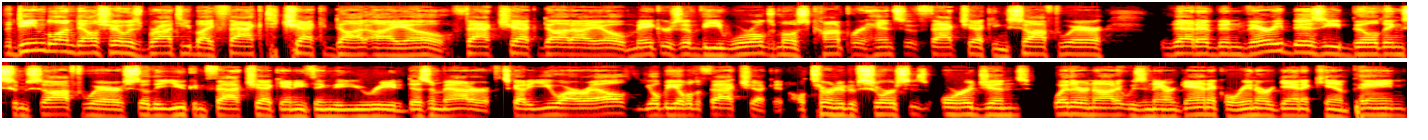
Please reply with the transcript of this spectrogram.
The Dean Blundell Show is brought to you by FaktChek.io. FaktChek.io, makers of the world's most comprehensive fact checking software that have been very busy building some software so that you can fact check anything that you read. It doesn't matter. If it's got a URL, you'll be able to fact check it. Alternative sources, origins, whether or not it was an organic or inorganic campaign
